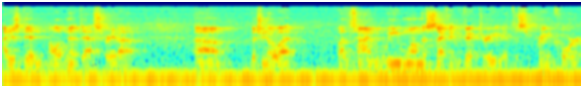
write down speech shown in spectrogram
I just didn't. I'll admit that straight up. Uh, but you know what? By the time we won the second victory at the Supreme Court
